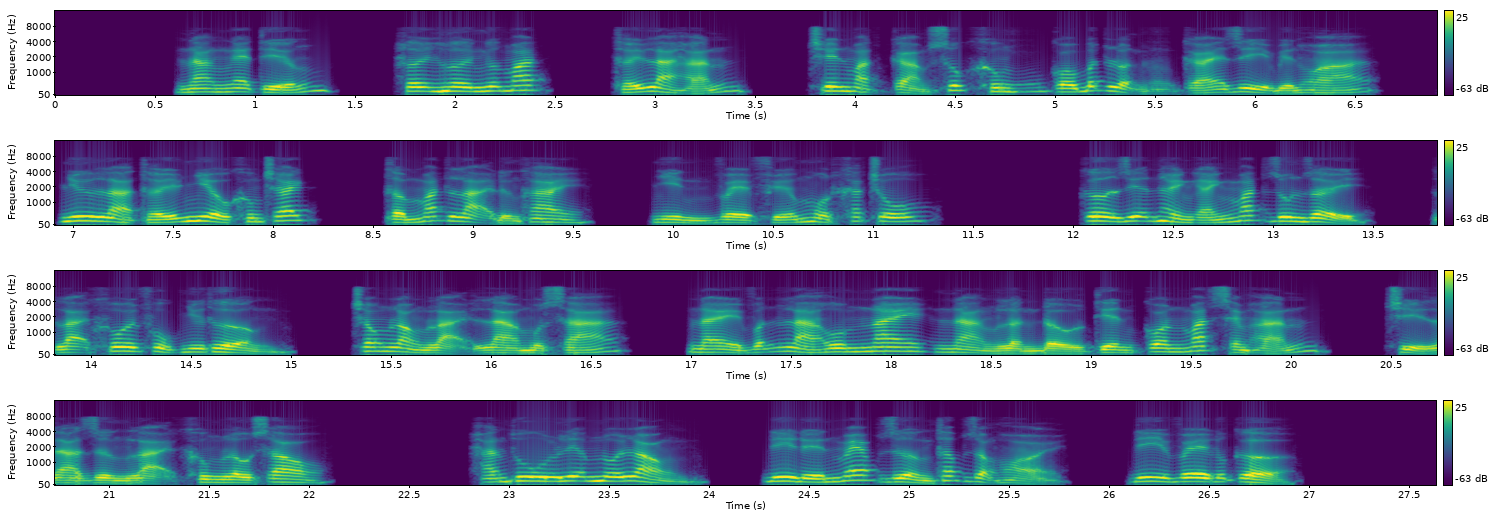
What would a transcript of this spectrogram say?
Nàng nghe tiếng, hơi hơi ngước mắt, thấy là hắn, trên mặt cảm xúc không có bất luận cái gì biến hóa, như là thấy nhiều không trách, tầm mắt lại đứng khai, nhìn về phía một khắc chỗ. Cơ diễn hành ánh mắt run rẩy, lại khôi phục như thường, trong lòng lại là một xá, này vẫn là hôm nay nàng lần đầu tiên con mắt xem hắn, chỉ là dừng lại không lâu sau. Hắn thu liễm nỗi lòng, đi đến mép giường thấp giọng hỏi, đi về đốt cờ.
